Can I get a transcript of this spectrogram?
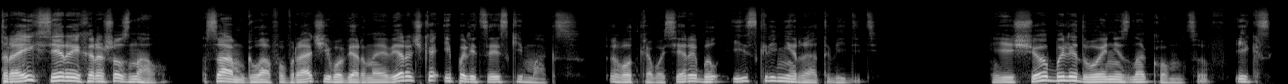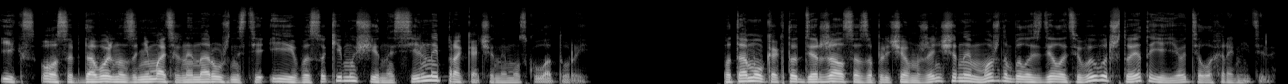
Троих Серый хорошо знал. Сам главврач, его верная Верочка и полицейский Макс. Вот кого Серый был искренне рад видеть. Еще были двое незнакомцев. XX особь довольно занимательной наружности и высокий мужчина с сильной прокачанной мускулатурой. Потому как тот держался за плечом женщины, можно было сделать вывод, что это ее телохранитель.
